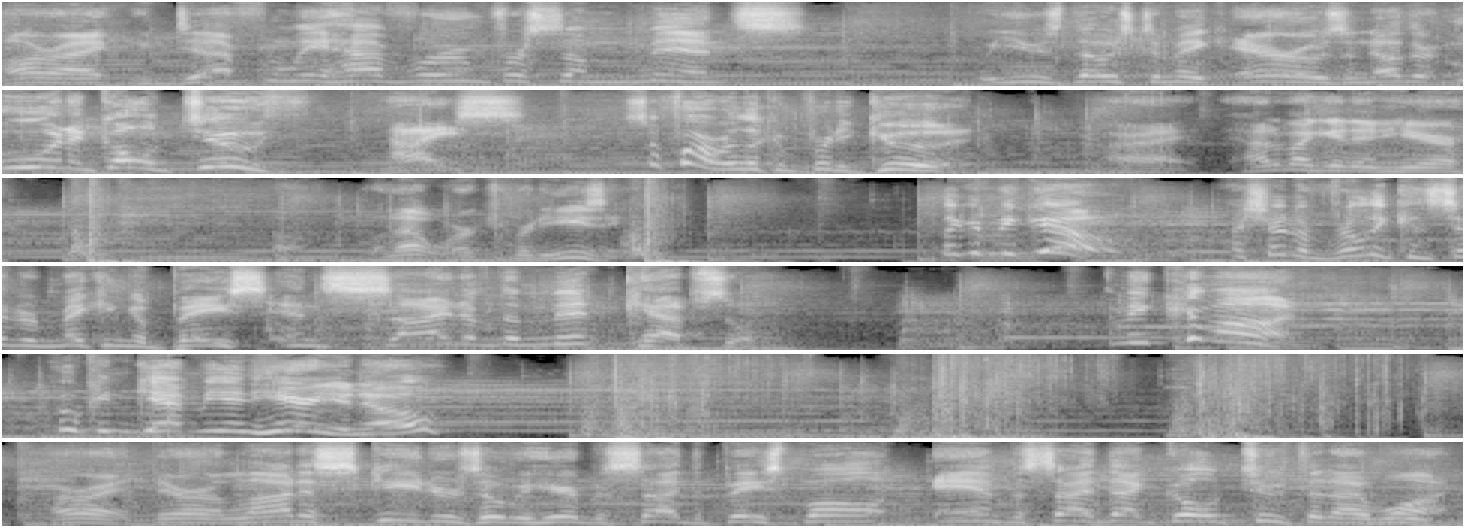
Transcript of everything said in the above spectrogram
All right, we definitely have room for some mints. We use those to make arrows and other. Ooh, and a gold tooth! Nice! So far, we're looking pretty good. All right, how do I get in here? Oh, well, that worked pretty easy. Look at me go! I should have really considered making a base inside of the mint capsule. Mean, come on! Who can get me in here, you know? All right, there are a lot of skaters over here beside the baseball and beside that gold tooth that I want.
